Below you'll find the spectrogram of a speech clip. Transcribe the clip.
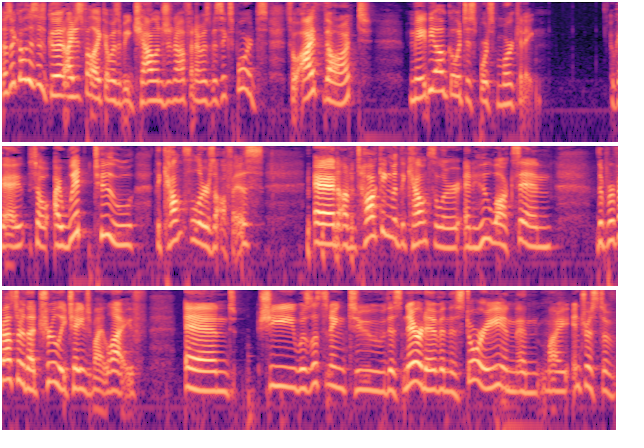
I was like, oh, this is good. I just felt like I wasn't being challenged enough, and I was missing sports. So I thought maybe I'll go into sports marketing. Okay, so I went to the counselor's office, and I'm talking with the counselor, and who walks in? The professor that truly changed my life, and she was listening to this narrative and this story, and and my interest of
